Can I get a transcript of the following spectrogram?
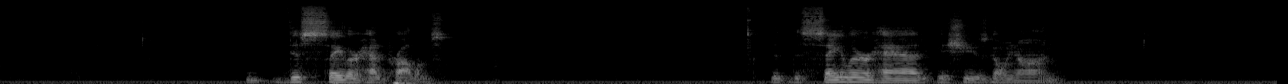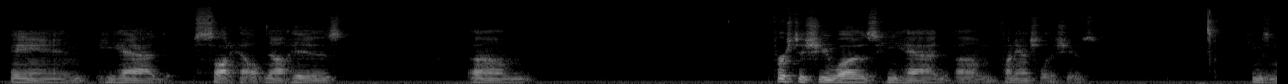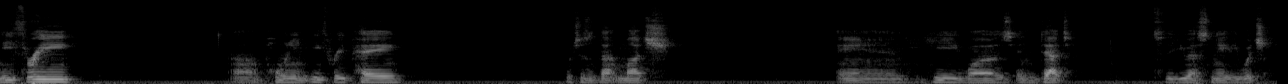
this sailor had problems. The, the sailor had issues going on. And he had sought help. Now, his um, First issue was he had um, financial issues. He was an E3, uh, pulling in E3 pay, which isn't that much, and he was in debt to the U.S. Navy, which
